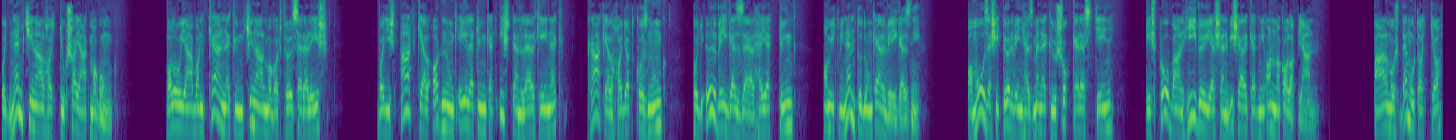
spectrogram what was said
hogy nem csinálhatjuk saját magunk. Valójában kell nekünk csinál magad fölszerelés, vagyis át kell adnunk életünket Isten lelkének, rá kell hagyatkoznunk, hogy ő végezze el helyettünk, amit mi nem tudunk elvégezni. A mózesi törvényhez menekül sok keresztény, és próbál hívőjesen viselkedni annak alapján. Pál most bemutatja,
